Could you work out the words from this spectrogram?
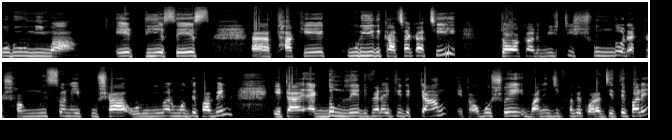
অরুণিমা। এর টিএসএস থাকে কুড়ির কাছাকাছি। টক আর মিষ্টি সুন্দর একটা সংমিশ্রণ এই পুষা অরুণিমার মধ্যে পাবেন। এটা একদম লেট ভ্যারাইটির একটা আম এটা অবশ্যই বাণিজ্যিকভাবে করা যেতে পারে।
